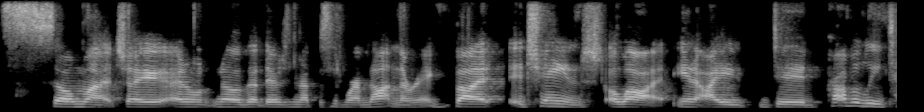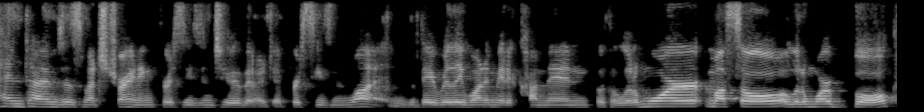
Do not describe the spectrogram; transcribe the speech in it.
so much. I, I don't know that there's an episode where I'm not in the ring, but it changed a lot. You know, I did probably 10 times as much training for season two that I did for season one. They really wanted me to come in with a little more muscle, a little more bulk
